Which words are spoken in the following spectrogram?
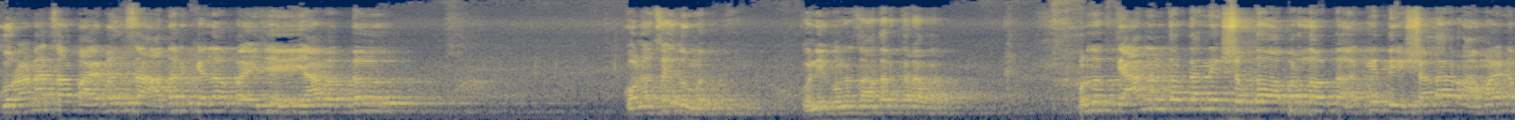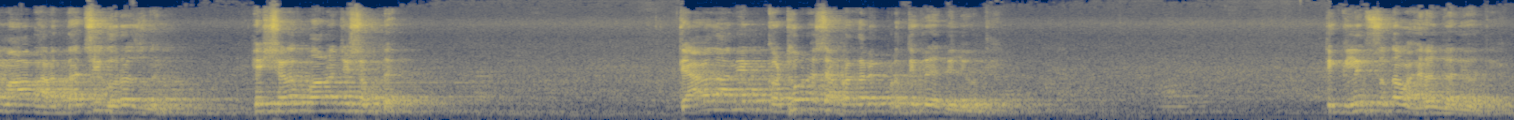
कुराणाचा बायबलचा आदर केला पाहिजे याबद्दल कोणाचाही दुमत नाही. कोणी कोणाचा आदर करावा? परंतु त्यानंतर त्यांनी एक शब्द वापरला होता की देशाला रामायण महाभारताची गरज नाही. हे शरद पवारांचे शब्द आहे त्यावेळेला आम्ही कठोर अशा प्रकारे प्रतिक्रिया दिली होती. ती क्लिप सुद्धा व्हायरल झाली होती.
